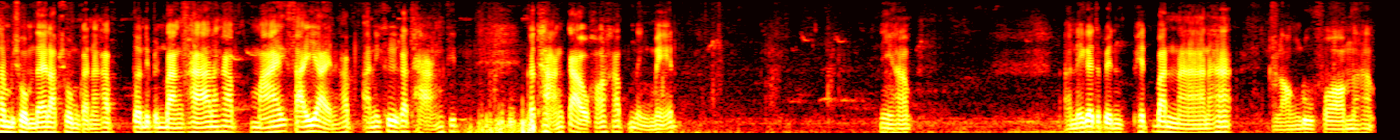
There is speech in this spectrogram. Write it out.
ท่านผู้ชมได้รับชมกันนะครับตัวนี้เป็นบางค้านะครับ ไม้ไซส์ใหญ่นะครับ อันนี้คือกระถางที่กระถางเก่าเขาครับหนึ่งเมตร นี่ครับ อันนี้ก็จะเป็นเพชรบ้านนานะฮะ ลองดูฟอร์มนะครับ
